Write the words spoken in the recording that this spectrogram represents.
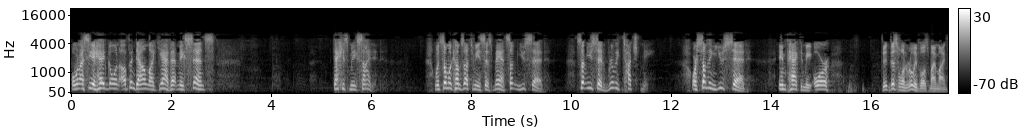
or when I see a head going up and down like, yeah, that makes sense, that gets me excited. When someone comes up to me and says, Man, something you said, something you said really touched me, or something you said impacted me, or this one really blows my mind.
